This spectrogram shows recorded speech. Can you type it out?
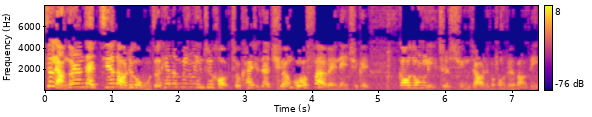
这两个人在接到这个武则天的命令之后，就开始在全国范围内去给。高宗李治寻找这个风水宝地，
